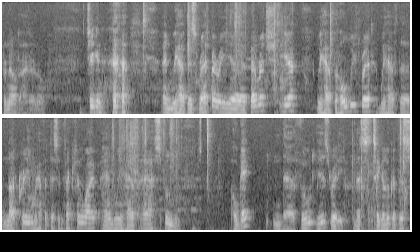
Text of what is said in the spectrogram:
pronounced. I don't know. Chicken, and we have this raspberry uh, beverage here. We have the whole wheat bread. We have the nut cream. We have a disinfection wipe, and we have a spoon. Okay, the food is ready. Let's take a look at this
